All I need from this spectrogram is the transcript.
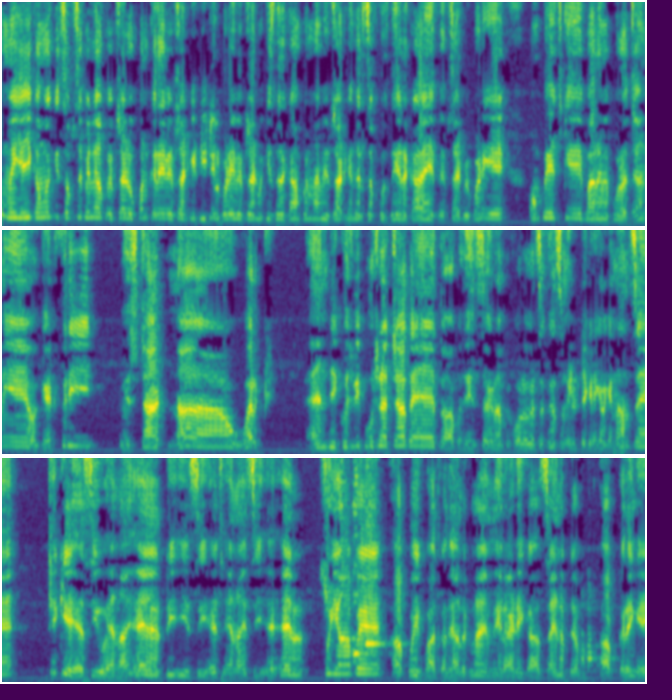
so, मैं यही कहूँगा कि सबसे पहले आप वेबसाइट ओपन करें वेबसाइट की डिटेल पढ़े वेबसाइट में किस तरह काम करना है वेबसाइट के अंदर सब कुछ दे रखा है वेबसाइट पे पढ़िए होम पेज के बारे में पूरा जानिए और get free to start now work and कुछ भी पूछना चाहते हैं तो आप मुझे इंस्टाग्राम पे फॉलो कर सकते हैं सुनील टेक्निकल के नाम से। ठीक है S U N I L T E C H N I C A L so यहाँ पे आपको एक बात का ध्यान रखना है मेल आईडी का साइन अप जब आप करेंगे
